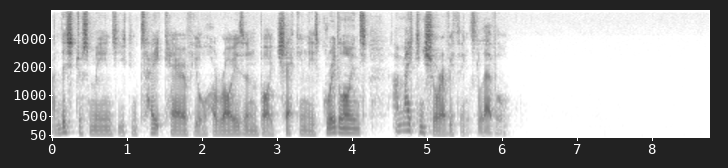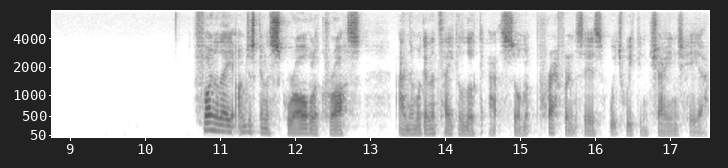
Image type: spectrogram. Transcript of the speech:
And this just means you can take care of your horizon by checking these grid lines and making sure everything's level. Finally, I'm just going to scroll across and then we're going to take a look at some preferences which we can change here.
